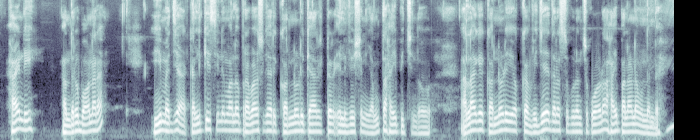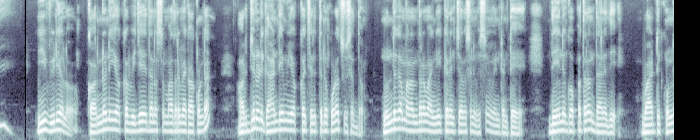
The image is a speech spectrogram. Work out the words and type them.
హాయ్ అండి. అందరూ బాగున్నారా? ఈ మధ్య కల్కి సినిమాలో ప్రభాస్ గారి కర్ణుడి క్యారెక్టర్ ఎలివేషన్ ఎంత హైప్ ఇచ్చిందో అలాగే కర్ణుడి యొక్క విజయ ధనస్సు గురించి కూడా హైప్ అలానే ఉందండి. ఈ వీడియోలో కర్ణుని యొక్క విజయ ధనస్సు మాత్రమే కాకుండా అర్జునుడి గాంధీం యొక్క చరిత్రను కూడా చూసేద్దాం. ముందుగా మనందరం అంగీకరించాల్సిన విషయం ఏంటంటే దేని గొప్పతనం దానిది. వాటికి ఉన్న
